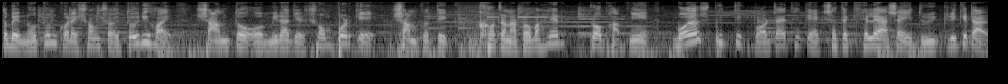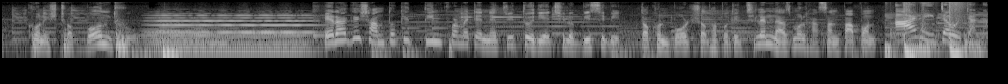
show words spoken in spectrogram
তবে নতুন করে সংশয় তৈরি হয় শান্ত ও মিরাজের সম্পর্কে সাম্প্রতিক ঘটনা প্রবাহের প্রভাব নিয়ে। বয়স ভিত্তিক পর্যায় থেকে একসাথে খেলে আসা এই দুই ক্রিকেটার ঘনিষ্ঠ বন্ধু। এর আগে শান্তকে তিন ফরম্যাটের নেতৃত্ব দিয়েছিল বিসিবি। তখন বোর্ড সভাপতি ছিলেন নাজমুল হাসান পাপন। আর এটা ওইটা না।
